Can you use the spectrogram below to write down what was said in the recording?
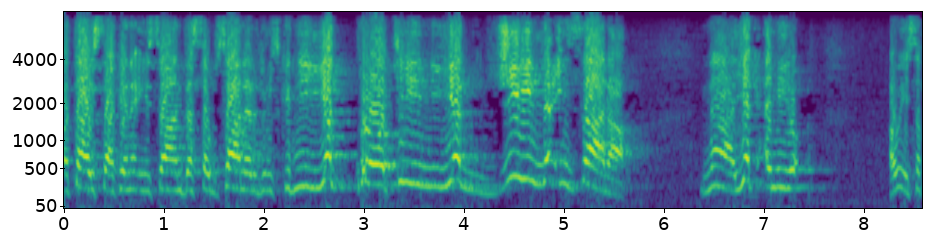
هەتا ئیستاکەنە ئینسان دەسەوسانە لە دروستکردنی یەک پرۆتین یەک جین لە ئینسانە نا یەک ئەمینۆ ئەوەی ئێستا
